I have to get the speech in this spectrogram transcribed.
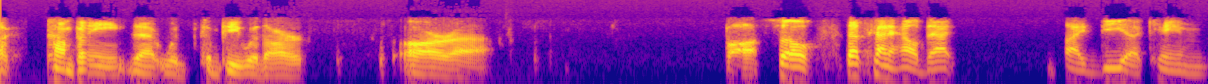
a company that would compete with our our uh, boss. So that's kind of how that idea came.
